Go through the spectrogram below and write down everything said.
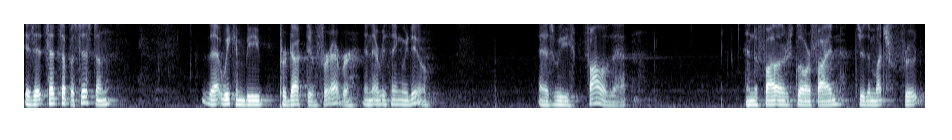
is it sets up a system that we can be productive forever in everything we do as we follow that. And the Father is glorified through the much fruit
